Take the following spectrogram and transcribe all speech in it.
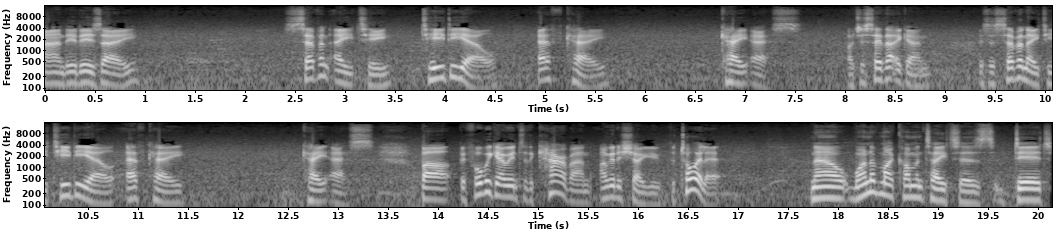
and it is a 780 TDL FK KS. I'll just say that again. It's a 780 TDL FK KS. But before we go into the caravan, I'm going to show you the toilet. Now, one of my commentators did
